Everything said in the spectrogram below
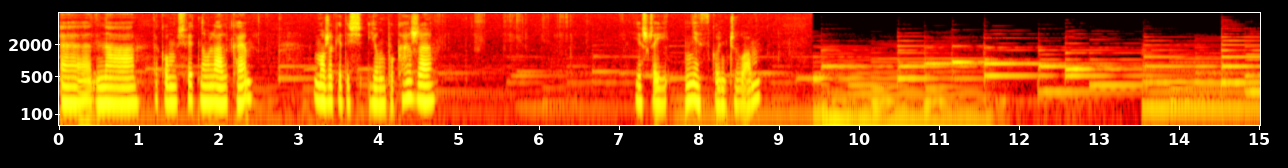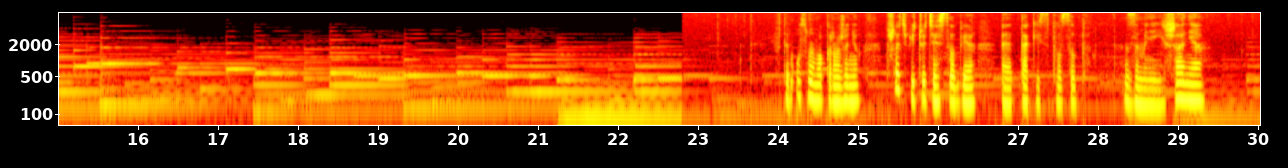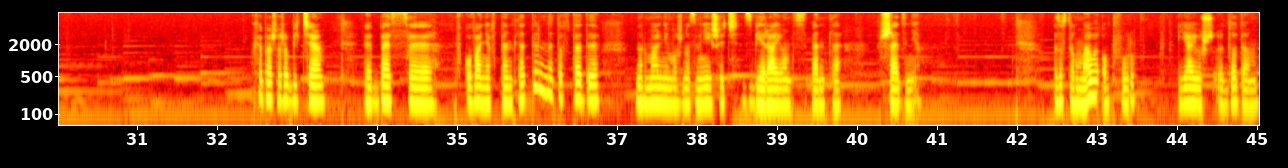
e, na taką świetną lalkę. Może kiedyś ją pokażę. Jeszcze jej nie skończyłam. W tym ósmym okrążeniu przećwiczycie sobie e, taki sposób zmniejszania. Chyba, że robicie bez e, wkuwania w pętle tylne, to wtedy normalnie można zmniejszyć, zbierając pętle przednie. Został mały otwór. Ja już dodam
